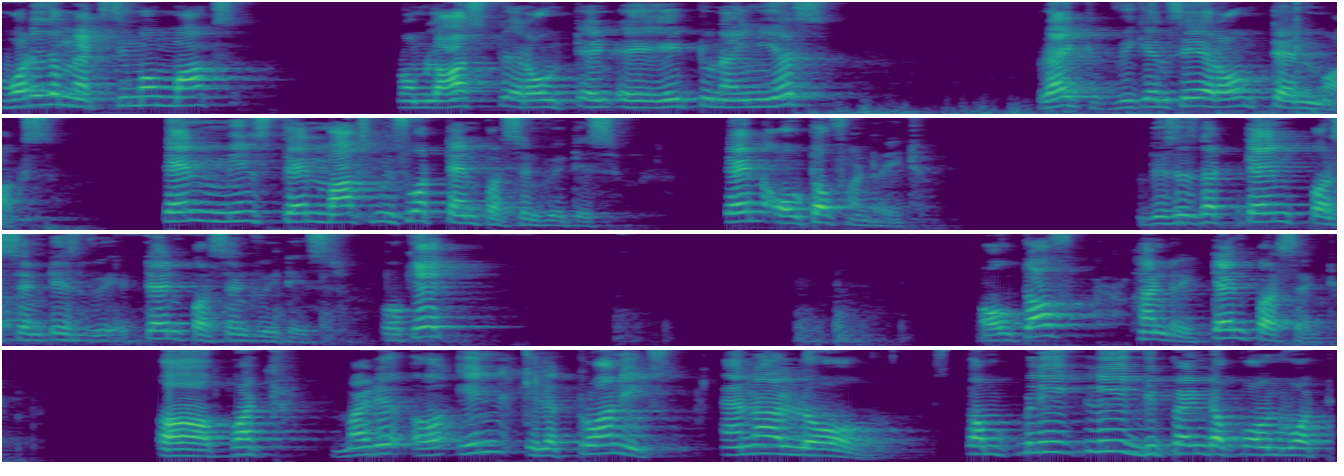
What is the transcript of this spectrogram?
What is the maximum marks? From last around 10, eh, 8 to 9 years? Right? We can say around 10 marks. 10 means 10 marks means what? 10 percent weightage 10 out of 100 this is the 10 percentage 10 percent weightage okay out of 100 10 percent. Uh, but my uh, in electronics analog completely depend upon what?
